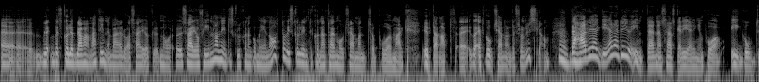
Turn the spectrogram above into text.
eh, skulle bland annat innebära då att Sverige och, Nor- Sverige och Finland inte skulle kunna gå med i NATO. Vi skulle inte kunna ta emot främmande trupp på vår mark utan att, eh, ett godkännande från Ryssland. Mm. Det här reagerade ju inte den svenska regeringen på i, god,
